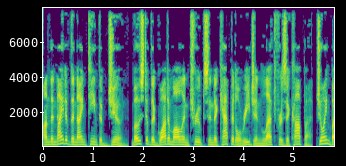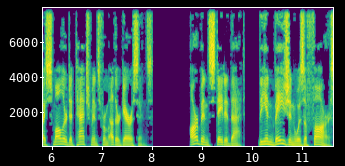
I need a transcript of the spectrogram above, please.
On the night of 19 June, most of the Guatemalan troops in the capital region left for Zacapa, joined by smaller detachments from other garrisons. Arbenz stated that, "...the invasion was a farce."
